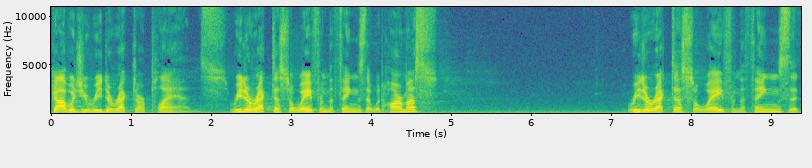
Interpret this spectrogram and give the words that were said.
God, would you redirect our plans? Redirect us away from the things that would harm us. Redirect us away from the things that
